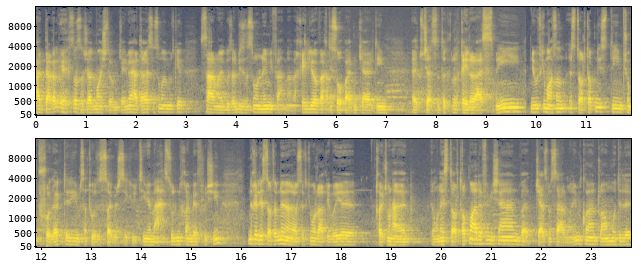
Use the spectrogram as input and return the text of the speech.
حداقل احساس شاید ما اشتباه می‌کردیم یا حداقل احساس ما این بود که سرمایه گذار business رو نمی‌فهمن. و خیلی ها وقتی صحبت می‌کردیم تو جلسات غیر رسمی این که ما اصلا استارتاپ نیستیم چون product داریم مثلا تو cyber security یه محصول می‌خوایم بفروشیم. این خیلی استارتاپ نمی‌دونن که ما رقیبای خارجیمون همه به اون استارتاپ معرفی میشن و جذب سرمایه می‌کنن تو هم مدل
